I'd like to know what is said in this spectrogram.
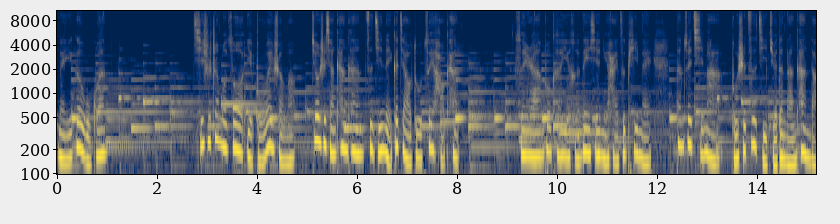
每一个五官。其实这么做也不为什么。就是想看看自己哪个角度最好看。虽然不可以和那些女孩子媲美，但最起码不是自己觉得难看的。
